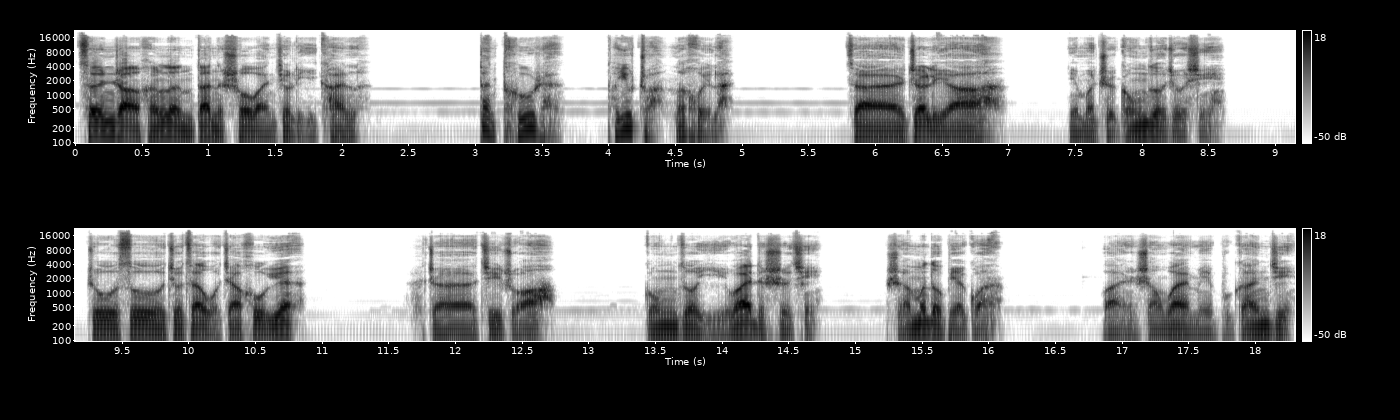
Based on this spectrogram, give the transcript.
村长很冷淡的说完就离开了，但突然他又转了回来，在这里啊，你们只工作就行，住宿就在我家后院。这记住啊，工作以外的事情，什么都别管。晚上外面不干净，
